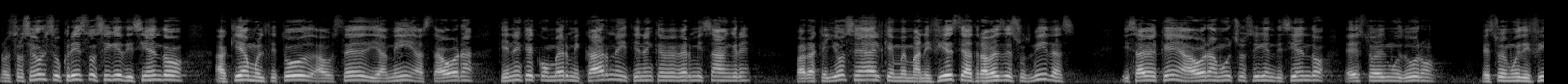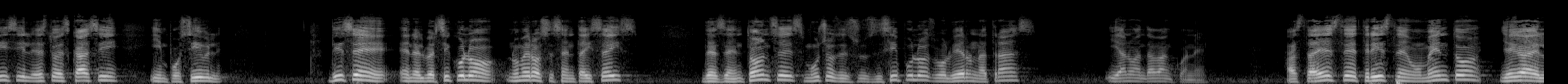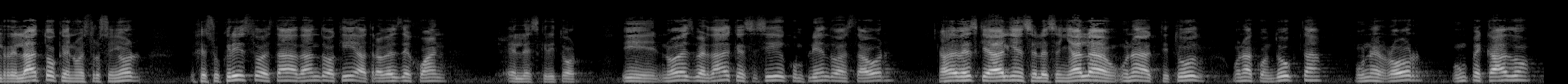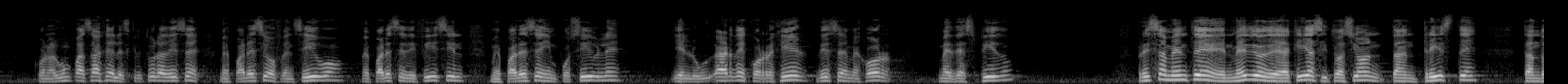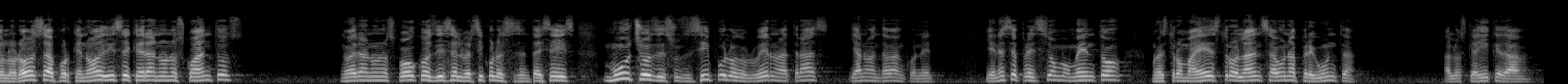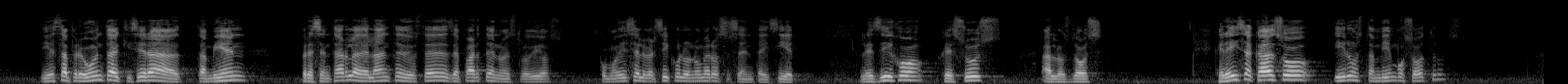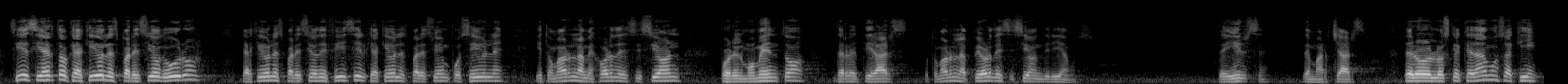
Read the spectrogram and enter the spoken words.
Nuestro Señor Jesucristo sigue diciendo aquí a multitud, a usted y a mí hasta ahora, tienen que comer mi carne y tienen que beber mi sangre para que yo sea el que me manifieste a través de sus vidas. Y sabe qué, ahora muchos siguen diciendo, esto es muy duro, esto es muy difícil, esto es casi imposible. Dice en el versículo número 66, desde entonces muchos de sus discípulos volvieron atrás y ya no andaban con él. Hasta este triste momento llega el relato que nuestro Señor Jesucristo está dando aquí a través de Juan el escritor. Y no es verdad que se sigue cumpliendo hasta ahora. Cada vez que a alguien se le señala una actitud, una conducta, un error, un pecado, con algún pasaje de la Escritura dice, me parece ofensivo, me parece difícil, me parece imposible, y en lugar de corregir, dice, mejor me despido. Precisamente en medio de aquella situación tan triste, tan dolorosa, porque no dice que eran unos cuantos, no eran unos pocos, dice el versículo 66, muchos de sus discípulos volvieron atrás, ya no andaban con él. Y en ese preciso momento nuestro maestro lanza una pregunta a los que ahí quedaban. Y esta pregunta quisiera también presentarla delante de ustedes de parte de nuestro Dios, como dice el versículo número 67. Les dijo Jesús a los doce, ¿queréis acaso iros también vosotros? Sí es cierto que aquello les pareció duro, que aquello les pareció difícil, que aquello les pareció imposible y tomaron la mejor decisión por el momento de retirarse, o tomaron la peor decisión, diríamos, de irse, de marcharse. Pero los que quedamos aquí,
